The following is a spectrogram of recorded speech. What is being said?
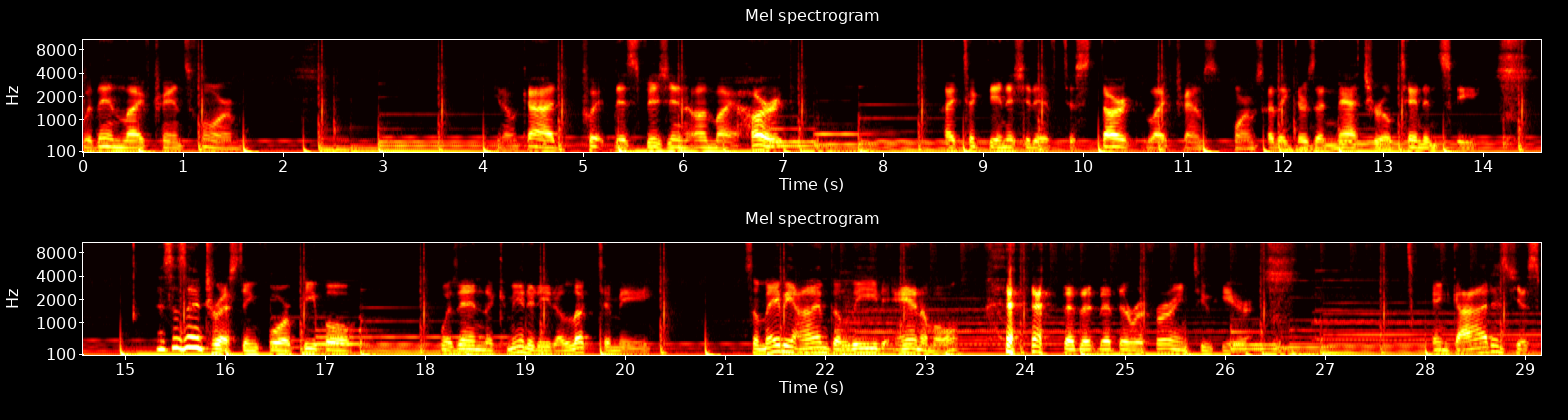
within life transformed you know god put this vision on my heart i took the initiative to start life transformed so i think there's a natural tendency this is interesting for people within the community to look to me so maybe i'm the lead animal that, that, that they're referring to here. And God is just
